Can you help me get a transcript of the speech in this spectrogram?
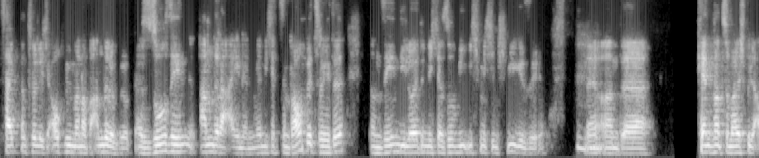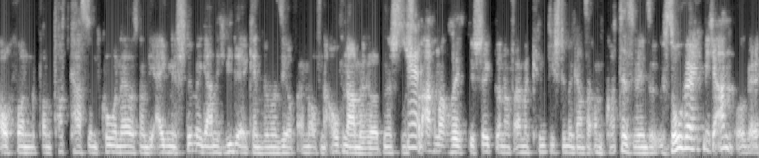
zeigt natürlich auch, wie man auf andere wirkt. Also so sehen andere einen. Wenn ich jetzt den Raum betrete, dann sehen die Leute mich ja so, wie ich mich im Spiegel sehe. Ne? Mhm. Ne? Und äh, kennt man zum Beispiel auch von, von Podcasts und Co., ne, dass man die eigene Stimme gar nicht wiedererkennt, wenn man sie auf einmal auf einer Aufnahme hört. Ne? So ja. Sprachnachricht geschickt und auf einmal klingt die Stimme ganz, um Gottes Willen, so, so höre ich mich an. Okay.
